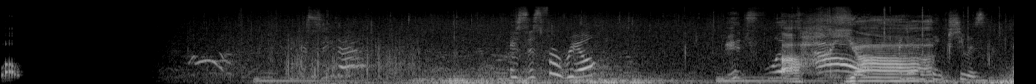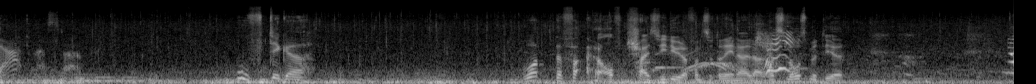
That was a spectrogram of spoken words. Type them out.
wow. Is this for real? Ach ja. think she was that messed up. Uff, Digga. What the fuck? Hör auf, ein scheiß Video davon zu drehen, Alter. Was ist los mit dir? No!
